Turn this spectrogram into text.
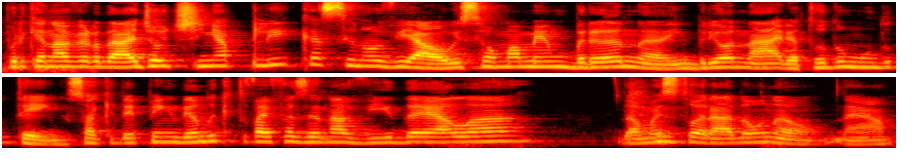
porque na verdade eu tinha plica sinovial, isso é uma membrana embrionária, todo mundo tem, só que dependendo do que tu vai fazer na vida, ela dá uma estourada ou não, né?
